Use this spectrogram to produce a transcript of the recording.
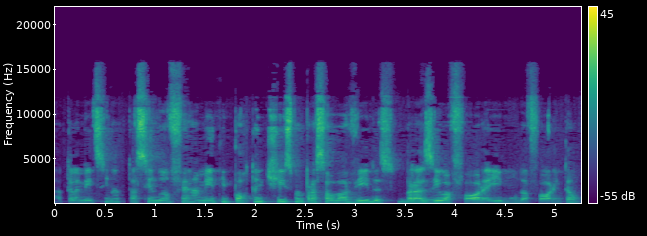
a telemedicina está sendo uma ferramenta importantíssima para salvar vidas, Brasil afora e mundo afora. Então,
